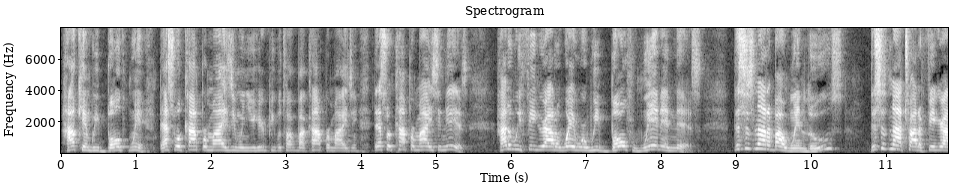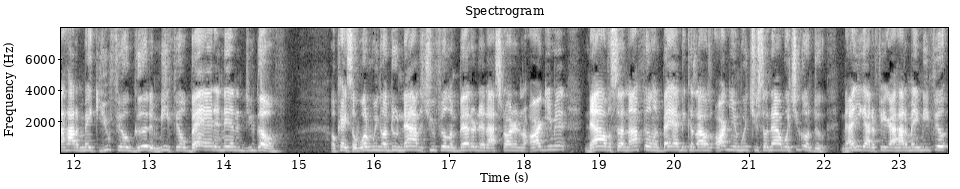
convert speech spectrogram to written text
How can we both win? That's what compromising, when you hear people talk about compromising, that's what compromising is. How do we figure out a way where we both win in this? This is not about win-lose. This is not trying to figure out how to make you feel good and me feel bad and then you go, Okay, so what are we gonna do now that you feeling better that I started an argument? Now all of a sudden I'm feeling bad because I was arguing with you. So now what you gonna do? Now you gotta figure out how to make me feel.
